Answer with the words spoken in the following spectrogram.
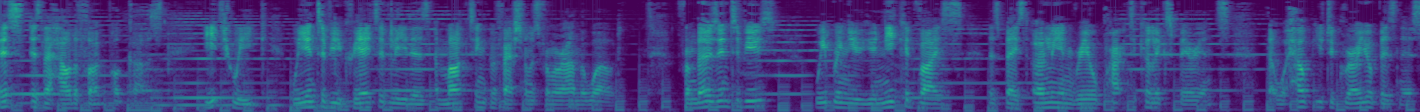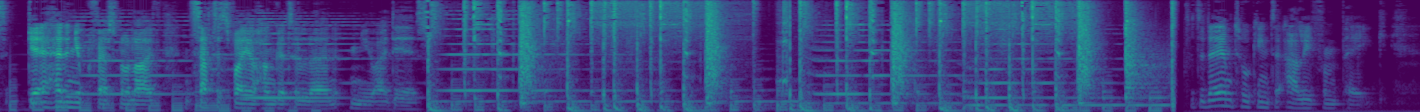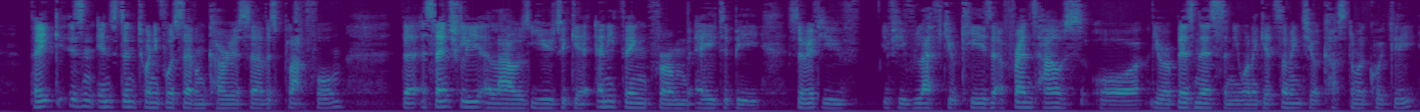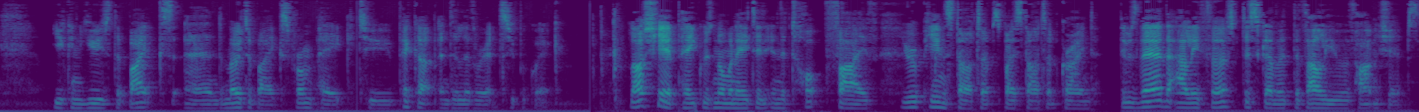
This is the How the Fuck podcast. Each week, we interview creative leaders and marketing professionals from around the world. From those interviews, we bring you unique advice that's based only in real practical experience that will help you to grow your business, get ahead in your professional life, and satisfy your hunger to learn new ideas. So today I'm talking to Ali from Peyk. Peyk is an instant 24 7 courier service platform that essentially allows you to get anything from A to B. So if you've if you've left your keys at a friend's house or you're a business and you want to get something to your customer quickly, you can use the bikes and motorbikes from Peyk to pick up and deliver it super quick. Last year, Peyk was nominated in the top five European startups by Startup Grind. It was there that Ali first discovered the value of partnerships.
